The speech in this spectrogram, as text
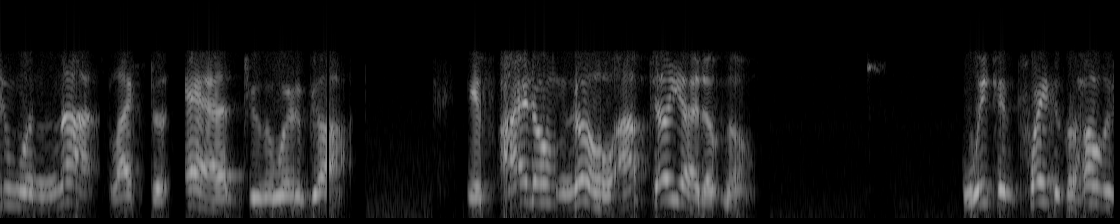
do not like to add to the Word of God. If I don't know, I'll tell you I don't know. We can pray to the Holy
